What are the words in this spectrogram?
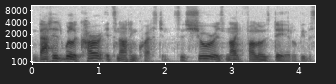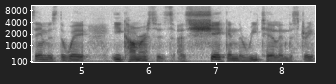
That it will occur, it's not in question. It's as sure as night follows day. It'll be the same as the way e commerce has shaken the retail industry,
